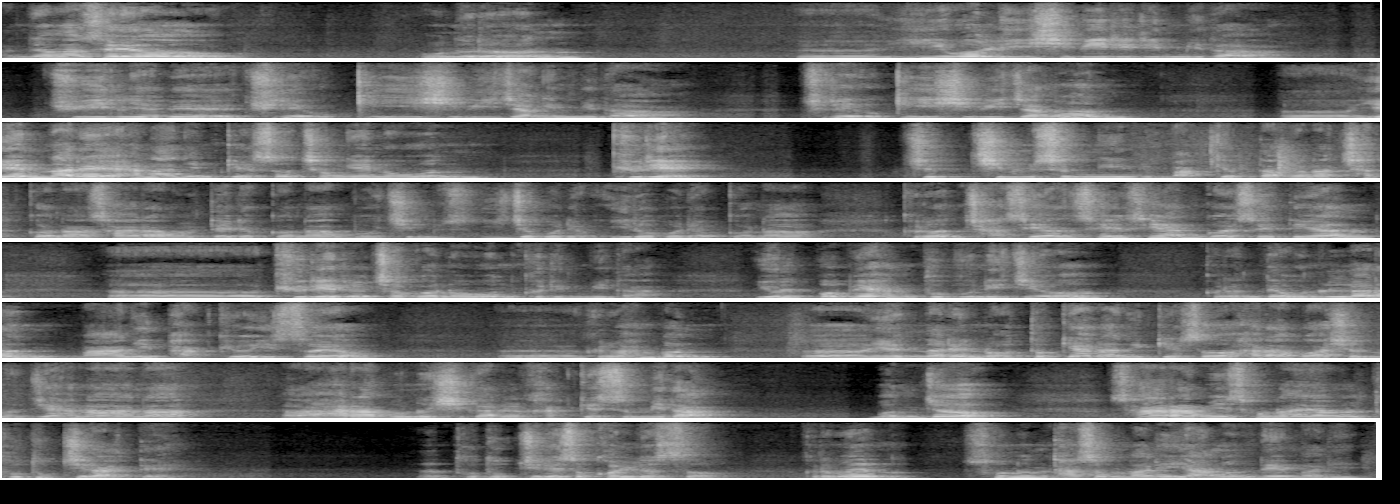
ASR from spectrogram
안녕하세요. 오늘은 2월 21일입니다. 주일 예배 출애굽기 22장입니다. 출애굽기 22장은 어, 옛날에 하나님께서 정해놓은 규례, 즉 짐승이 맡겼다거나 찾거나 사람을 때렸거나 뭐 짐 잊어버려 잃어버렸거나 그런 자세한 세세한 것에 대한 어, 규례를 적어 놓은 글입니다. 율법의 한 부분이죠. 그런데 오늘날은 많이 바뀌어 있어요. 어, 그럼 한번 어, 옛날에는 어떻게 하나님께서 하라고 하셨는지 하나하나 어, 알아보는 시간을 갖겠습니다. 먼저 사람이 소나 양을 도둑질할 때 어, 도둑질해서 걸렸어. 그러면 소는 다섯 마리, 양은 네 마리.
